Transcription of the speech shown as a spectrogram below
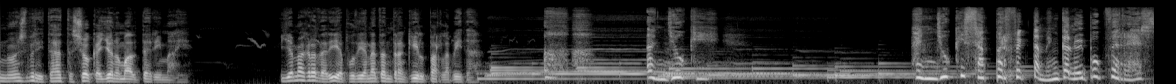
No és veritat, això que jo no m'alteri mai. Ja m'agradaria poder anar tan tranquil per la vida. En Yuki... En Yuki sap perfectament que no hi puc fer res.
